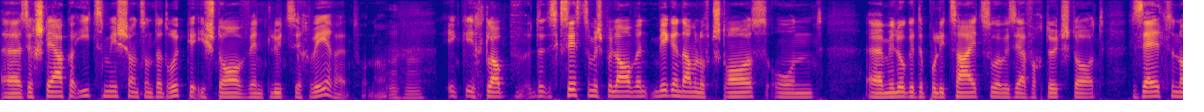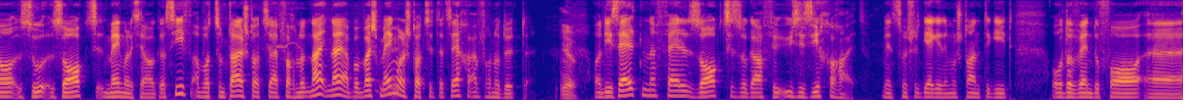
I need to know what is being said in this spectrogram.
äh, sich stärker einzumischen und zu unterdrücken, ist da, wenn die Leute sich wehren. Mhm. Ich, ich glaube, das sehe zum Beispiel auch, wenn wir gehen einmal auf die Straße und äh, wir schauen der Polizei zu, wie sie einfach dort steht. Seltener so, sagt sie, manchmal ist sie aggressiv, aber zum Teil steht sie einfach nur, nein, nein, aber weißt, manchmal steht sie tatsächlich einfach nur dort. Ja. Und in seltenen Fällen sorgt sie sogar für unsere Sicherheit wenn es zum Beispiel gegen Demonstranten geht, oder wenn du vor äh,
